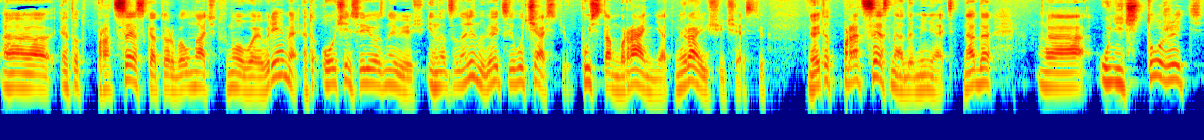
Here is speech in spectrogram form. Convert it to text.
э, этот процесс, который был начат в новое время, это очень серьезная вещь. И национализм является его частью, пусть там ранней, отмирающей частью. Но этот процесс надо менять. Надо э, уничтожить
